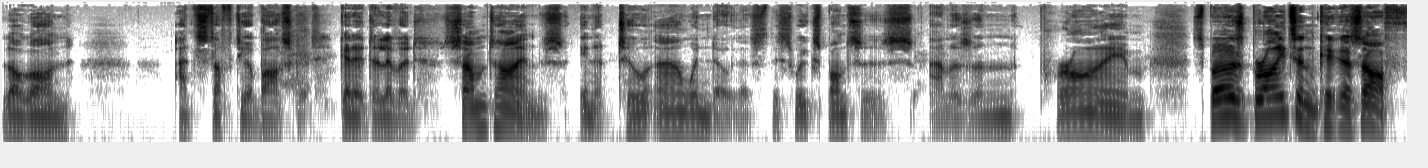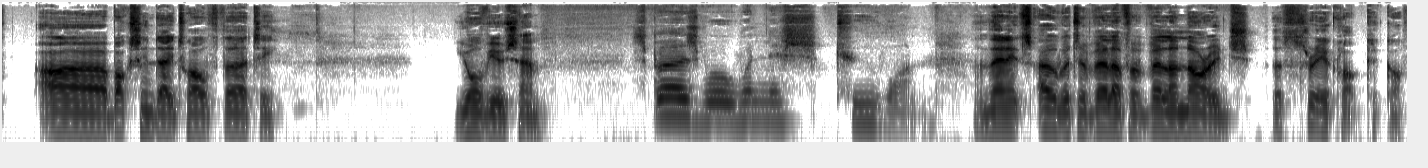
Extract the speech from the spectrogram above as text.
log on add stuff to your basket, get it delivered, sometimes in a two hour window. That's this week's sponsors, Amazon Prime. Spurs Brighton kick us off. Uh, Boxing Day, 12.30. Your view, Sam? Spurs will win this 2 1. And then it's over to Villa for Villa Norwich, the 3 o'clock kickoff.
